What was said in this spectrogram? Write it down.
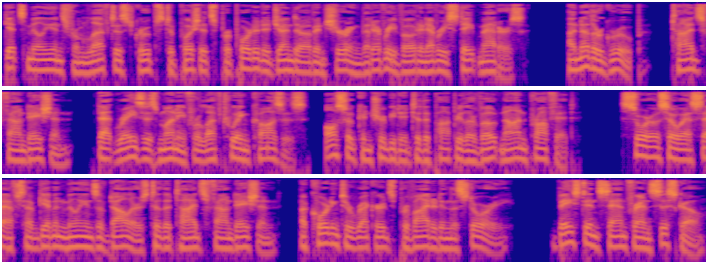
gets millions from leftist groups to push its purported agenda of ensuring that every vote in every state matters. Another group, Tides Foundation, that raises money for left-wing causes, also contributed to the Popular Vote non-profit. Soros OSFs have given millions of dollars to the Tides Foundation, according to records provided in the story. Based in San Francisco,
